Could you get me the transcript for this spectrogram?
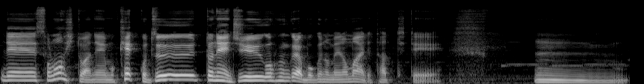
で、その人はね、もう結構ずっとね、15分くらい僕の目の前で立ってて、うーん、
